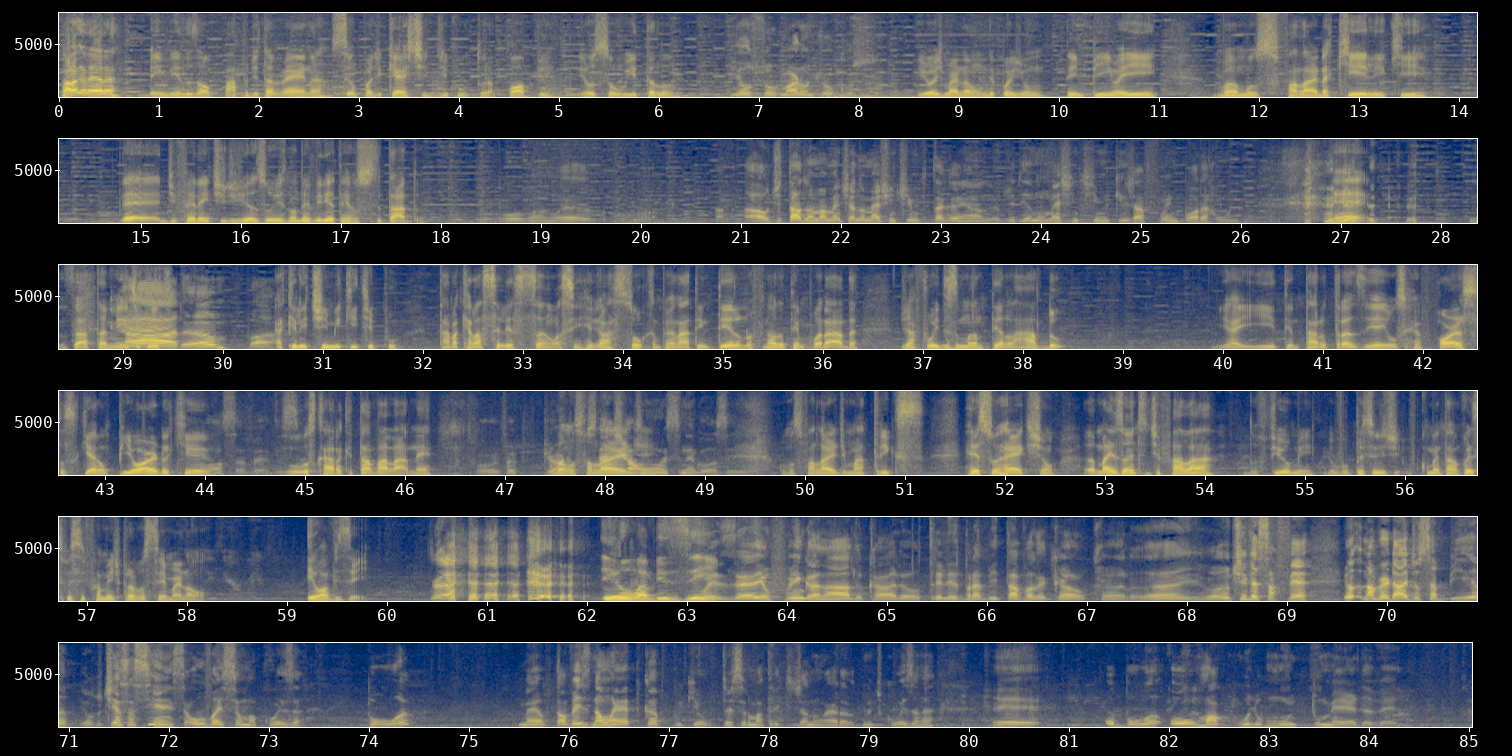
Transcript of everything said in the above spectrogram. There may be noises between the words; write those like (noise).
Fala galera, bem-vindos ao Papo de Taverna, seu podcast de cultura pop. Eu sou o Ítalo. E eu sou o Marlon Jocos. E hoje, Marlon, depois de um tempinho aí, vamos falar daquele que, é, diferente de Jesus, não deveria ter ressuscitado. Pô, mano, é. O ditado normalmente é não mexe em time que tá ganhando. Eu diria não mexe em time que já foi embora ruim. É. (laughs) Exatamente. Caramba! Aquele, aquele, time que, tipo, tava aquela seleção, assim, regaçou o campeonato inteiro no final da temporada, já foi desmantelado. E aí tentaram trazer aí uns reforços que eram pior do que Nossa, os caras que tava lá, né? Foi, foi pior vamos falar de esse negócio aí. Vamos falar de Matrix Resurrection. Ah, mas antes de falar do filme, eu vou preciso comentar uma coisa especificamente para você, Marlon. Eu avisei. (laughs) eu avisei. Pois é, eu fui enganado, cara. O trailer para mim tava legal, cara. Ai, eu tive essa fé. Eu, na verdade, eu sabia, eu tinha essa ciência. Ou vai ser uma coisa boa, né? Talvez não épica, porque o terceiro Matrix já não era grande coisa, né? É, ou boa ou um bagulho muito merda, velho.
